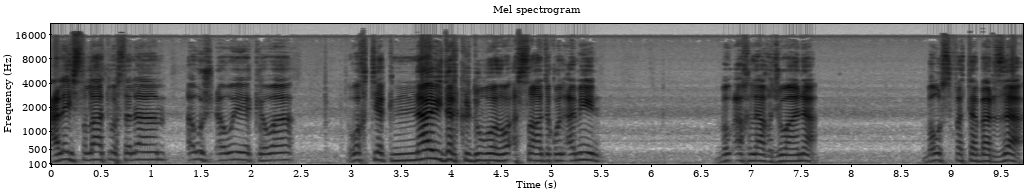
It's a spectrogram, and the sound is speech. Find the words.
عليه الصلاة والسلام أوش أويك و وقتك ناوي دەرکردووە الصادق الأمين. بو أخلاق جوانا بو صفة برزا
